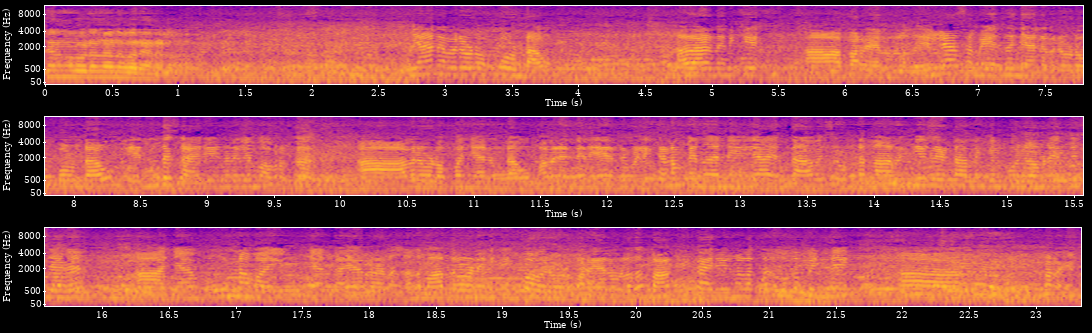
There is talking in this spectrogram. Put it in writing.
ജനങ്ങളോട് എന്താണ് പറയാനുള്ളത്? ഞാൻ അവരോടൊപ്പം ഉണ്ടാവും. അതാണ് എനിക്ക് പറയാനുള്ളത്. എല്ലാ സമയത്തും ഞാൻ അവരോടൊപ്പം ഉണ്ടാവും. എന്ത് കാര്യങ്ങളിലും അവർക്ക് അവരോടൊപ്പം ഞാൻ ഉണ്ടാവും. അവരെന്നെ നേരിട്ട് വിളിക്കണം എന്ന് തന്നെ ഇല്ല. എന്ത് ആവശ്യമുണ്ടെന്ന് അറിഞ്ഞു കേട്ടാണെങ്കിൽ പോലും അവിടെ എത്തിച്ചേരാൻ ഞാൻ പൂർണമായും ഞാൻ തയ്യാറാണ്. അത് മാത്രമാണ് എനിക്കിപ്പോൾ അവരോട് പറയാനുള്ളത്. ബാക്കി കാര്യങ്ങളൊക്കെ നമുക്ക് പിന്നെ പറയാം.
